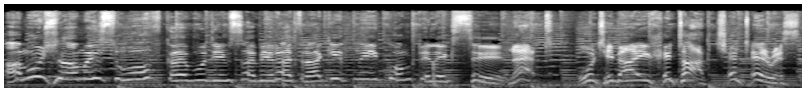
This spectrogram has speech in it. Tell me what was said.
а можно мы с Вовкой будем собирать ракетные комплексы? Нет, у тебя их и так 400.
